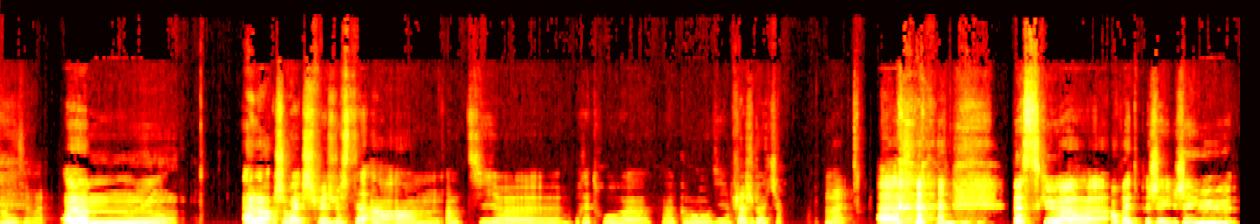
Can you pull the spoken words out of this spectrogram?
Oui, c'est vrai. alors, je, ouais, je fais juste un, un, petit rétro, comment on dit, un flashback. Ouais. Euh, parce que, euh, en fait, j'ai eu,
